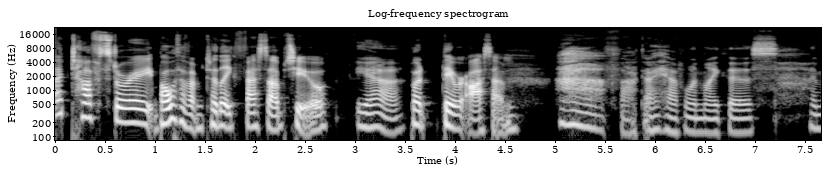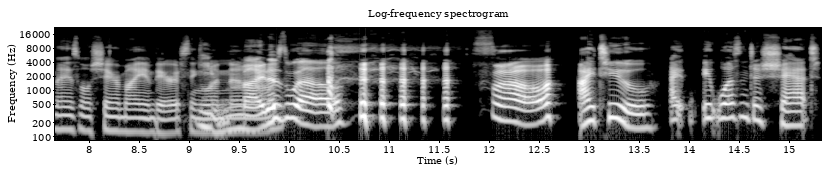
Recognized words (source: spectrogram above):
a tough story, both of them, to like fess up to, Yeah. but they were awesome. Ah, fuck. I have one like this. I might as well share my embarrassing You one now. might as well. so I too, I it wasn't a shat,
